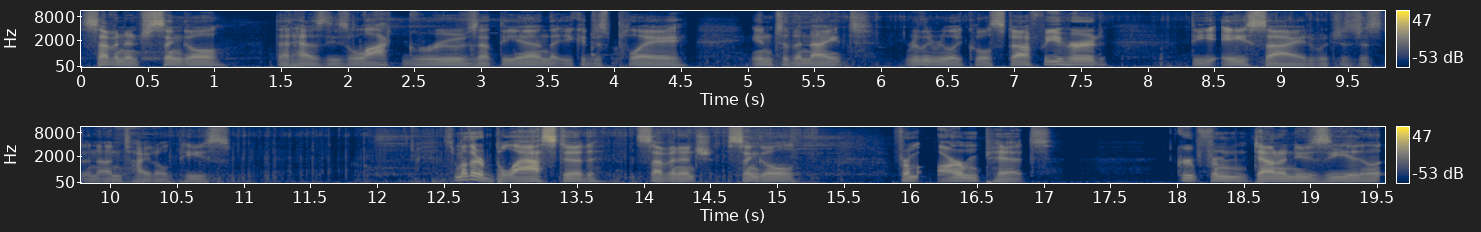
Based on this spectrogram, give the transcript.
Seven inch single that has these lock grooves at the end that you could just play into the night. Really, really cool stuff. We heard the A side, which is just an untitled piece. Some other blasted seven inch single from Armpit, group from down in New Zealand.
